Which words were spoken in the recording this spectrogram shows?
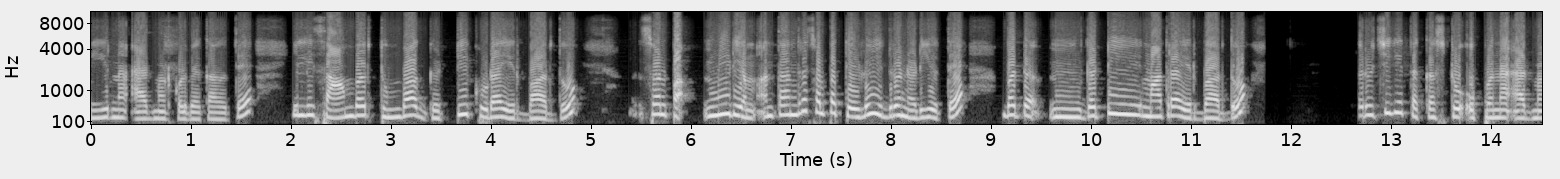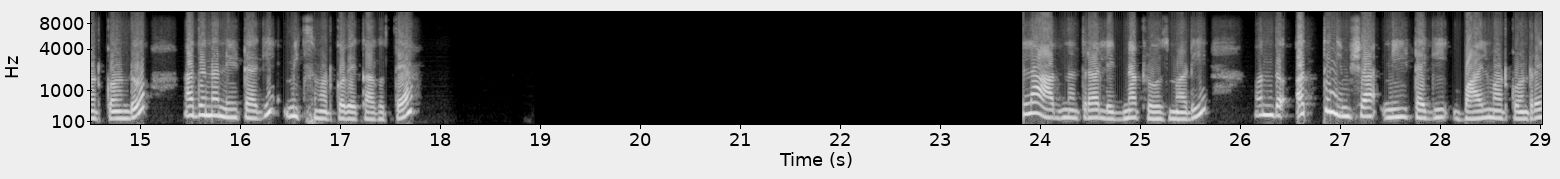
ನೀರ್ನ ಆಡ್ ಮಾಡ್ಕೊಳ್ಬೇಕಾಗುತ್ತೆ. ಇಲ್ಲಿ ಸಾಂಬಾರ್ ತುಂಬಾ ಗಟ್ಟಿ ಕೂಡ ಇರಬಾರ್ದು. ಸ್ವಲ್ಪ ಮೀಡಿಯಂ ಅಂತ ಅಂದ್ರೆ ಸ್ವಲ್ಪ ತೆಳು ಇದ್ರೂ ನಡೆಯುತ್ತೆ. ಬಟ್ ಗಟ್ಟಿ ಮಾತ್ರ ಇರಬಾರ್ದು. ರುಚಿಗೆ ತಕ್ಕಷ್ಟು ಉಪ್ಪನ್ನ ಆಡ್ ಮಾಡ್ಕೊಂಡು ಅದನ್ನ ನೀಟಾಗಿ ಮಿಕ್ಸ್ ಮಾಡ್ಕೋಬೇಕಾಗುತ್ತೆ. ಎಲ್ಲ ಆದ ನಂತರ ಲಿಡ್ನ ಕ್ಲೋಸ್ ಮಾಡಿ ಒಂದು ಹತ್ತು ನಿಮಿಷ ನೀಟಾಗಿ ಬಾಯ್ಲ್ ಮಾಡ್ಕೊಂಡ್ರೆ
